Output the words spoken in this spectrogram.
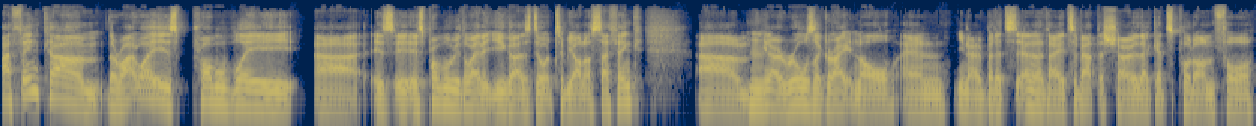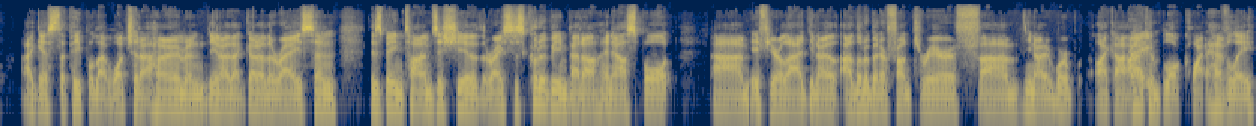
I think um, the right way is probably uh, is is probably the way that you guys do it. To be honest, I think Um, hmm. You know, rules are great and all, and you know, but it's at the end of the day, it's about the show that gets put on for I guess the people that watch it at home and you know that go to the race. And there's been times this year that the races could have been better in our sport. Um, if you're allowed, you know, a little bit of front to rear, if um, you know, we're like I, right. I, can block quite heavily,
